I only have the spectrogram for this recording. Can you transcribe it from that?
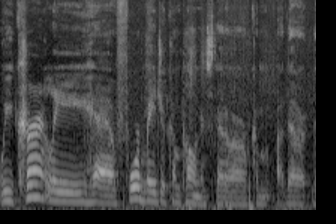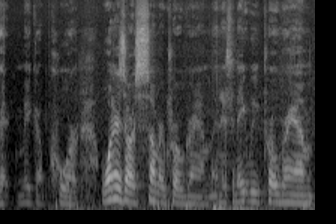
We currently have four major components that are com- that are that make up core. One is our summer program, and it's an eight-week program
